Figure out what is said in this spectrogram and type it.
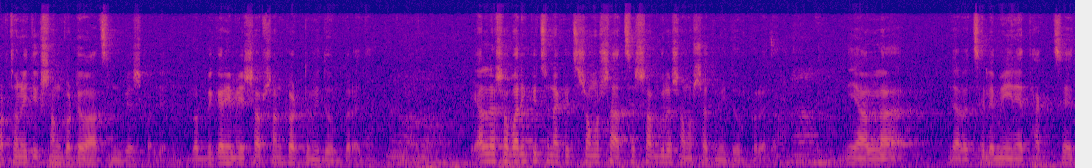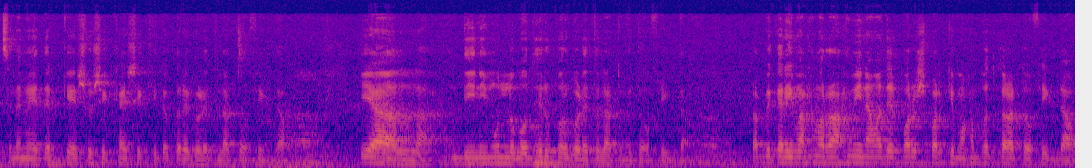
অর্থনৈতিক সংকটেও আছেন বেশ কজন রব্বি করিম, এসব সংকট তুমি দূর করে দাও। এ আল্লাহ সবারই কিছু না কিছু সমস্যা আছে, সবগুলো সমস্যা তুমি দূর করে দাও। এ আল্লাহ যারা ছেলে মেয়ে নিয়ে থাকছে, ছেলে মেয়েদেরকে সুশিক্ষায় শিক্ষিত করে গড়ে তোলার তৌফিক দাও। ইয়া আল্লাহ, দিনই মূল্যবোধের উপর গড়ে তোলার তুমি তৌফিক দাও। রব্বি করিম রহমান রাহমিন, আমাদের পরস্পরকে মহব্বত করার তৌফিক দাও।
